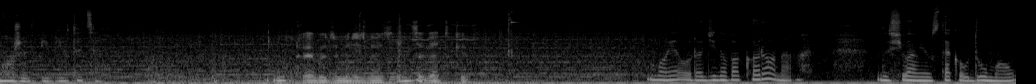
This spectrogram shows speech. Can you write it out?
Może w bibliotece. Okej, będziemy rozwiązywać zagadki. Moja urodzinowa korona. Nosiłam ją z taką dumą.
